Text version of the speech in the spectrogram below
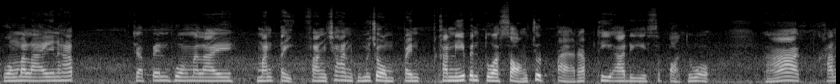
พวงมาลัยนะครับ จะเป็นพวงมาลัยมันติฟังก์ชันคุณผู้ชม เป็นคันนี้เป็นตัว 2.8 ครับ TRD Sport Duo อ่าคัน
